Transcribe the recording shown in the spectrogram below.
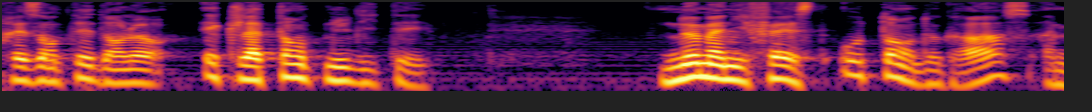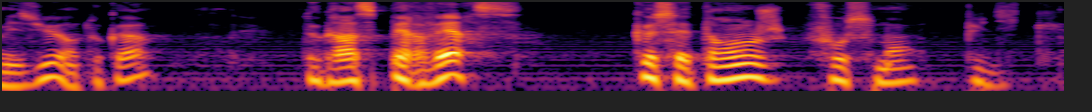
présentés dans leur éclatante nudité, ne manifestent autant de grâce, à mes yeux en tout cas, de grâce perverse que cet ange faussement pudique.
